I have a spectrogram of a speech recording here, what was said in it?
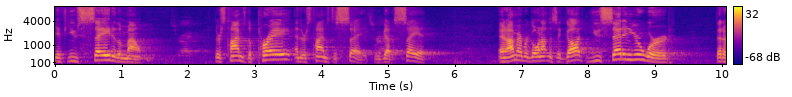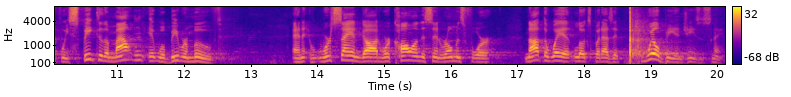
If you say to the mountain, there's times to pray and there's times to say. We've got to say it. And I remember going out and said, God, you said in your word that if we speak to the mountain, it will be removed. And we're saying, God, we're calling this in Romans 4, not the way it looks, but as it will be in Jesus' name.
